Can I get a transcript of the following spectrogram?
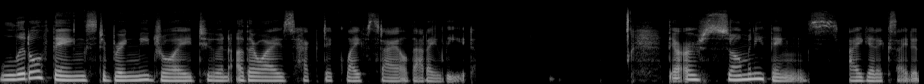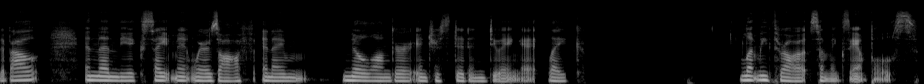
little things to bring me joy to an otherwise hectic lifestyle that I lead. There are so many things I get excited about, and then the excitement wears off, and I'm no longer interested in doing it. Like, let me throw out some examples.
